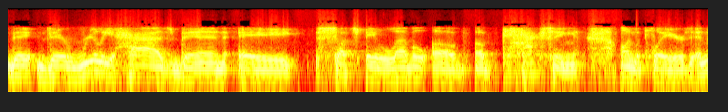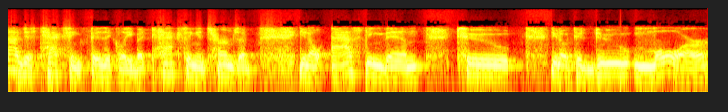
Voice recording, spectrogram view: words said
they, there really has been a such a level of of taxing on the players, and not just taxing physically, but taxing in terms of you know asking them to you know to do more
